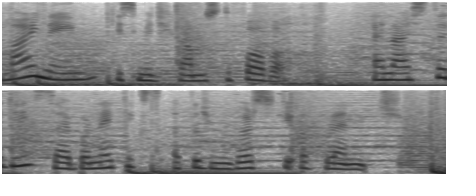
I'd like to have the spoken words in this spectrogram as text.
My name is Mediha Mustafova and I study cybernetics at the University of Greenwich.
